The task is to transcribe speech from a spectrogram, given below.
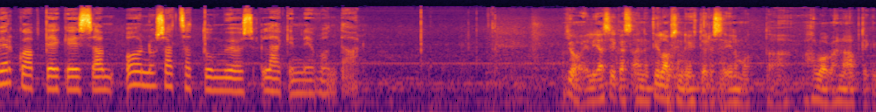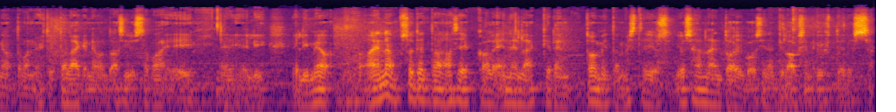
verkkoapteekeissa on satsattu myös lääkeneuvontaan. Joo, eli asiakas aina tilauksen yhteydessä ilmoittaa, haluaako hän apteekin ottavan yhteyttä lääkeneuvonta-asioissa vai ei. Eli, eli, eli me aina soitetaan asiakkaalle ennen lääkkeiden toimintamista, jos, jos hän näin toivoo siinä tilauksen yhteydessä.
